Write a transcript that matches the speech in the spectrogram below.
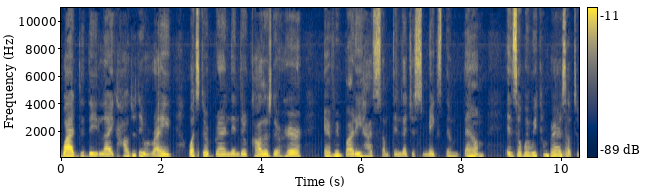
What do they like? How do they write? What's their brand and their colors, their hair? Everybody has something that just makes them them. And so when we compare ourselves to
